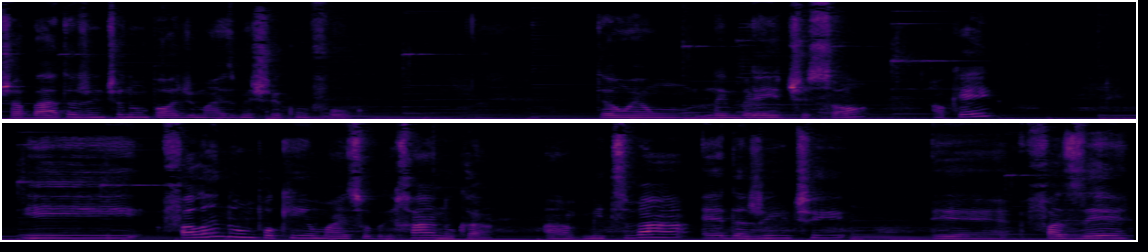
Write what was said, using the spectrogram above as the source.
Shabat, a gente não pode mais mexer com fogo. Então é um lembrete só, ok? E falando um pouquinho mais sobre Hanukkah, a mitzvah é da gente é, fazer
